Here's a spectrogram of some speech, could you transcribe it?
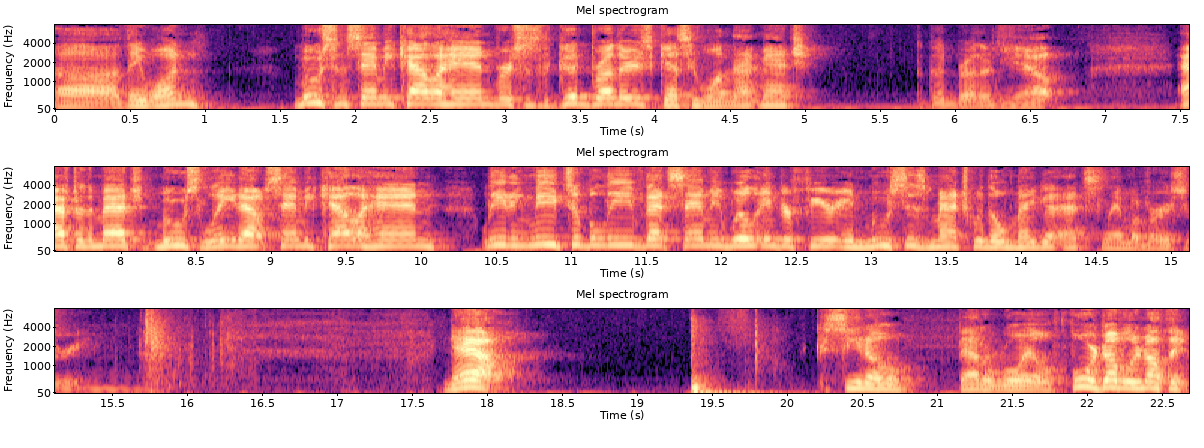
Uh, they won. Moose and Sami Callihan versus the Good Brothers. Guess who won that match? The Good Brothers? Yep. After the match, Moose laid out Sami Callihan, leading me to believe that Sami will interfere in Moose's match with Omega at Slammiversary. Now, Casino Battle Royal for Double or Nothing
